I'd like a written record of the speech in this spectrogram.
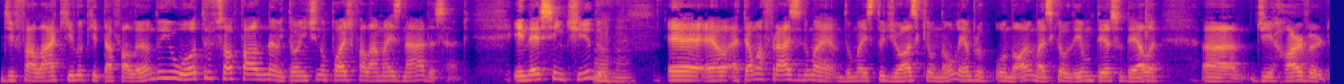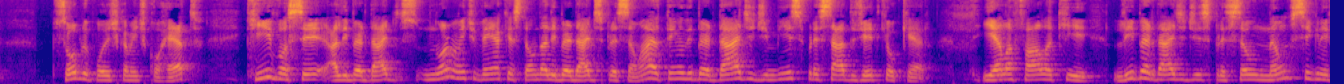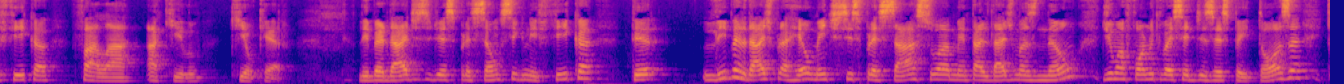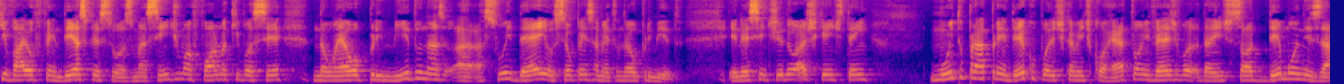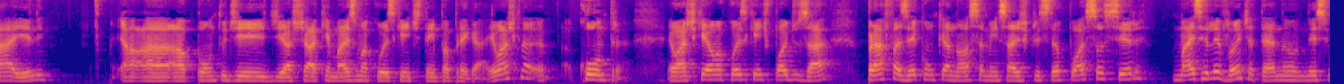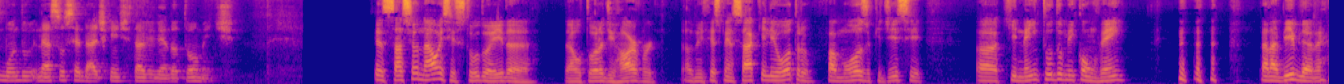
de falar aquilo que está falando e o outro só fala, não, então a gente não pode falar mais nada, sabe? E nesse sentido, uhum. é, é, até uma frase de uma, de uma estudiosa que eu não lembro o nome, mas que eu li um texto dela uh, de Harvard sobre o politicamente correto, que você, a liberdade, normalmente vem a questão da liberdade de expressão. Ah, eu tenho liberdade de me expressar do jeito que eu quero. E ela fala que liberdade de expressão não significa falar aquilo que eu quero. Liberdade de expressão significa ter liberdade para realmente se expressar a sua mentalidade, mas não de uma forma que vai ser desrespeitosa, que vai ofender as pessoas, mas sim de uma forma que você não é oprimido, na, a, a sua ideia, o seu pensamento não é oprimido. E nesse sentido, eu acho que a gente tem muito para aprender com o politicamente correto, ao invés de, da gente só demonizar ele a, a, ponto de, de achar que é mais uma coisa que a gente tem para pregar. Eu acho que contra. Eu acho que é uma coisa que a gente pode usar para fazer com que a nossa mensagem cristã possa ser mais relevante até no, nesse mundo, nessa sociedade que a gente está vivendo atualmente. Sensacional esse estudo aí da, da autora de Harvard. Ela me fez pensar aquele outro famoso que disse uh, que nem tudo me convém. tá na Bíblia, né?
